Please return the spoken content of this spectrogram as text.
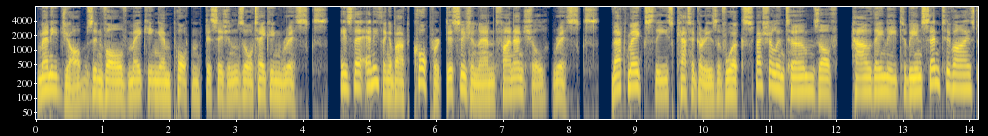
many jobs involve making important decisions or taking risks. Is there anything about corporate decision and financial risks that makes these categories of work special in terms of how they need to be incentivized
